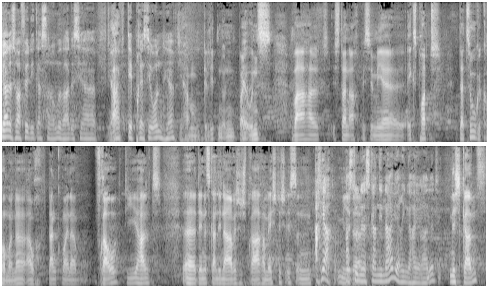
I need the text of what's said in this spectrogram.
Ja, das war für die Gastronome, war das ja, Ja. Depression, ja. Die haben gelitten und bei uns war halt, ist dann auch ein bisschen mehr Export dazugekommen, ne? auch dank meiner Frau, die halt äh, den skandinavische Sprache mächtig ist. Und Ach ja, hast du eine Skandinavierin geheiratet? Nicht ganz,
